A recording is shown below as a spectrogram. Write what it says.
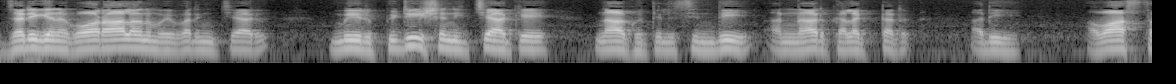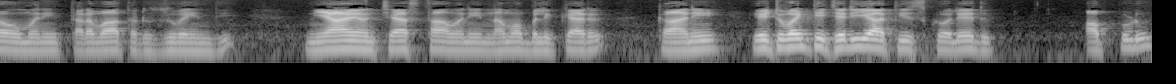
జరిగిన ఘోరాలను వివరించారు. మీరు పిటిషన్ ఇచ్చాకే నాకు తెలిసింది అన్నారు కలెక్టర్. అది అవాస్తవమని తర్వాత రుజువైంది. న్యాయం చేస్తామని నమ్మబలికారు. కానీ ఎటువంటి చర్య తీసుకోలేదు. అప్పుడు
